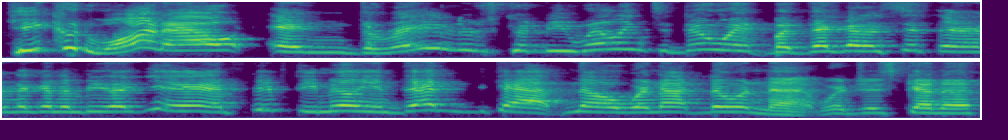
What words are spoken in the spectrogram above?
he could want out, and the Raiders could be willing to do it, but they're gonna sit there and they're gonna be like, "Yeah, fifty million dead cap." No, we're not doing that. We're just gonna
